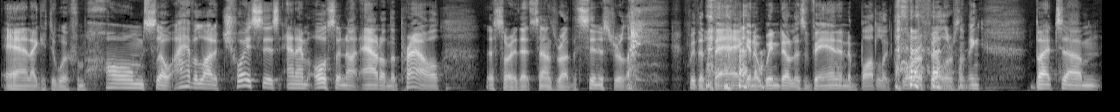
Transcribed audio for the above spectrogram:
and I get to work from home. So I have a lot of choices, and I'm also not out on the prowl. Uh, sorry, that sounds rather sinister, like with a bag and a windowless van and a bottle of chlorophyll or something. But um,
